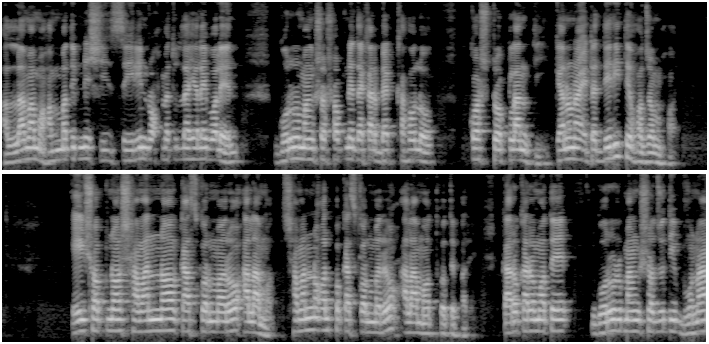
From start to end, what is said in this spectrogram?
আল্লামা মোহাম্মদ ইবনে সিরিন রহমতুল্লাহি আলাই বলেন, গরুর মাংস স্বপ্নে দেখার ব্যাখ্যা হলো কষ্ট, ক্লান্তি, কেননা এটা দেরিতে হজম হয়। এই স্বপ্ন সামান্য কাজকর্মেরও আলামত, সামান্য অল্প কাজকর্মেরও আলামত হতে পারে। কারও কারও মতে, গরুর মাংস যদি ভুনা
